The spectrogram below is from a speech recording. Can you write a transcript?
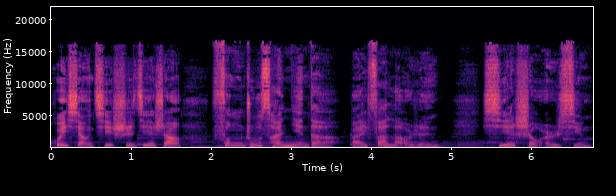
会想起石阶上风烛残年的白发老人，携手而行，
